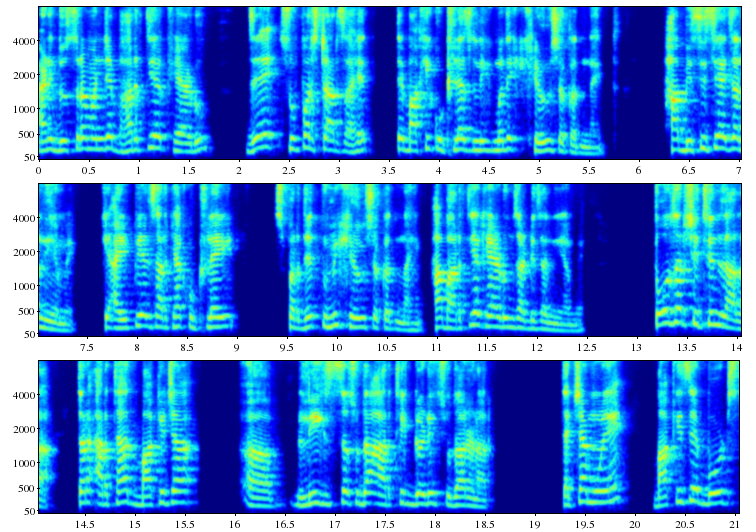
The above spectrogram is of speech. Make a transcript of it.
आणि दुसरं म्हणजे भारतीय खेळाडू जे सुपरस्टार्स आहेत ते बाकी कुठल्याच लीगमध्ये खेळू शकत नाहीत. हा बीसीसीआयचा नियम आहे की आयपीएल सारख्या कुठल्याही स्पर्धेत तुम्ही खेळू शकत नाही. हा भारतीय खेळाडूंसाठीचा नियम आहे. तो जर शिथिल झाला तर अर्थात बाकीच्या लीगचं सुद्धा आर्थिक गणित सुधारणार. त्याच्यामुळे बाकीचे बोर्ड्स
